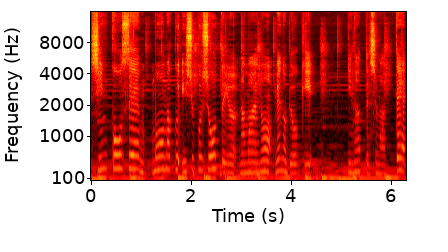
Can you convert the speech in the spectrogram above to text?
進行性網膜萎縮症っていう名前の目の病気になってしまって、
